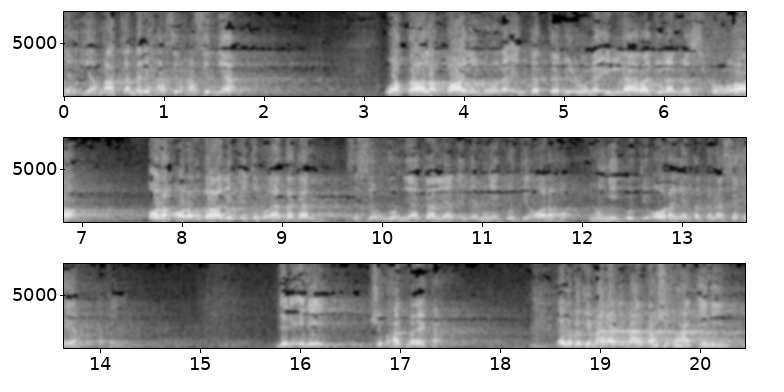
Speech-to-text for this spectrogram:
yang ia makan dari hasil-hasilnya? Wa qala adh-dhalimuna in tattabi'una illa rajulan mashhura. Orang-orang zalim itu mengatakan sesungguhnya kalian ini mengikuti orang mengikuti orang yang terkena sihir katanya. Jadi ini syubhat mereka. Lalu bagaimana dibantah syubhat ini?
